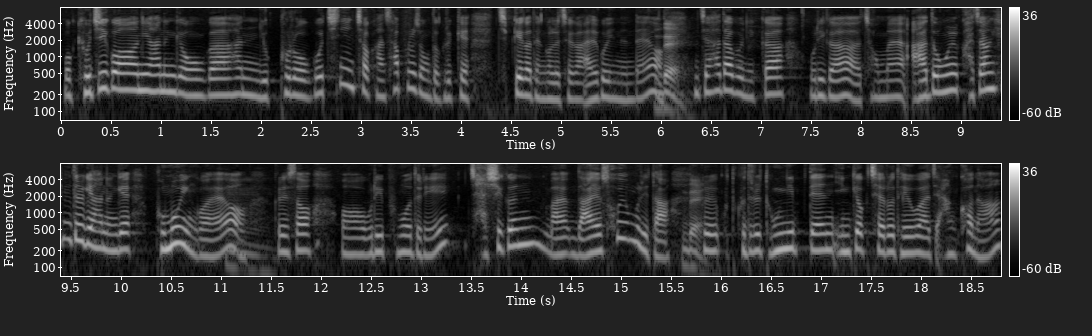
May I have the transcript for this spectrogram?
뭐 교직원이 하는 경우가 한 6%고 친인척 한 4% 정도 그렇게 집계가 된 걸로 제가 알고 있는데요. 네. 이제 하다 보니까 우리가 정말 아동을 가장 힘들게 하는 게 부모인 거예요. 음. 그래서 어, 우리 부모들이 자식은 마- 나의 소유물이다. 네. 그리고 그들을 독립된 인격체로 대우하지 않거나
